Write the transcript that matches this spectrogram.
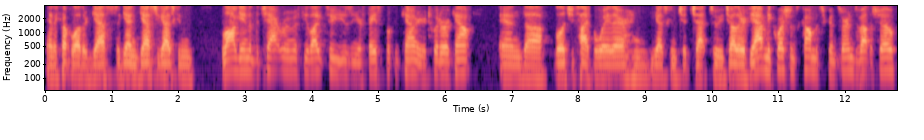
and a couple other guests. Again, guests, you guys can log into the chat room if you like to using your Facebook account or your Twitter account and uh, we'll let you type away there, and you guys can chit chat to each other. If you have any questions, comments, or concerns about the show,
